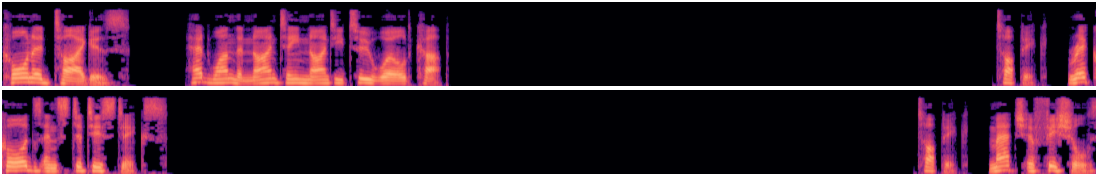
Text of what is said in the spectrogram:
«Cornered Tigers» had won the 1992 World Cup. Records and statistics Topic: Match officials.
